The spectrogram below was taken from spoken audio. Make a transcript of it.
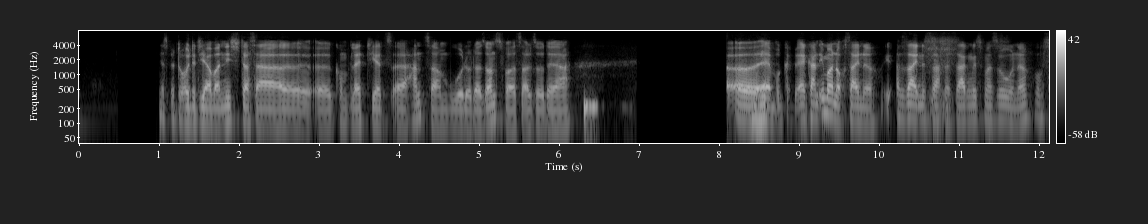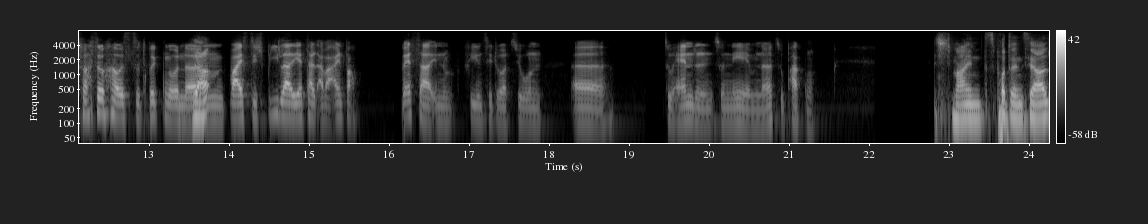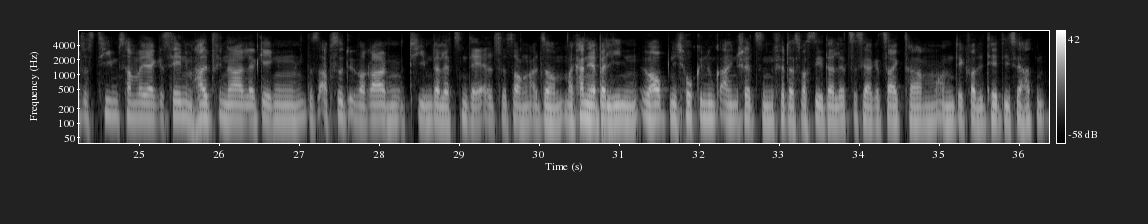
das bedeutet ja aber nicht, dass er äh, komplett jetzt äh, handsam wurde oder sonst was. Also der äh, er, er, kann immer noch seine seine Sache, sagen wir es mal so, ne? Um es mal so auszudrücken und ähm, ja. weiß die Spieler jetzt halt aber einfach besser in vielen Situationen äh, zu handeln, zu nehmen, ne? Zu packen ich meine, das Potenzial des Teams haben wir ja gesehen im Halbfinale gegen das absolut überragende Team der letzten DL-Saison. Also man kann ja Berlin überhaupt nicht hoch genug einschätzen für das, was sie da letztes Jahr gezeigt haben und die Qualität, die sie hatten.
